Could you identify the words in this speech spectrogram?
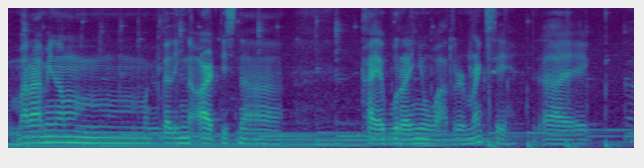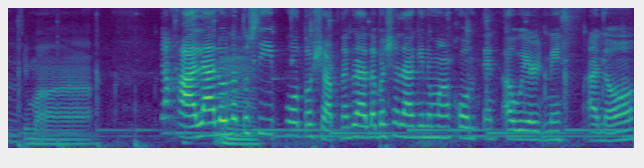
marami ng magagaling na artist na kaya burahin yung watermarks eh. Like, yung mga... Tsaka, lalo na to Mm. si Photoshop, naglalabas siya lagi ng mga content awareness, ano?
